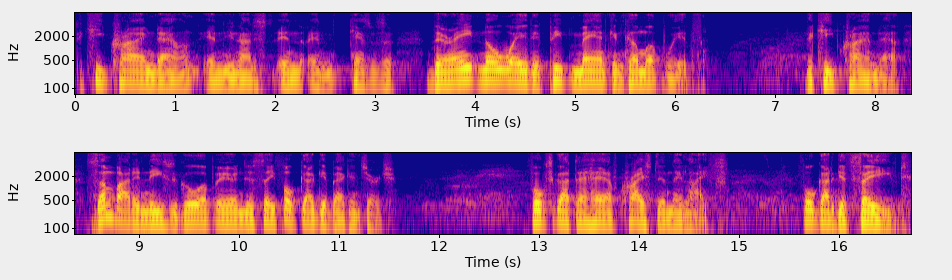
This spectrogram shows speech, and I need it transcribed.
to keep crime down in the United in, in Kansas, There ain't no way that people, man can come up with to keep crime down. Somebody needs to go up there and just say, folks got to get back in church. Folks got to have Christ in their life folk got to get saved.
